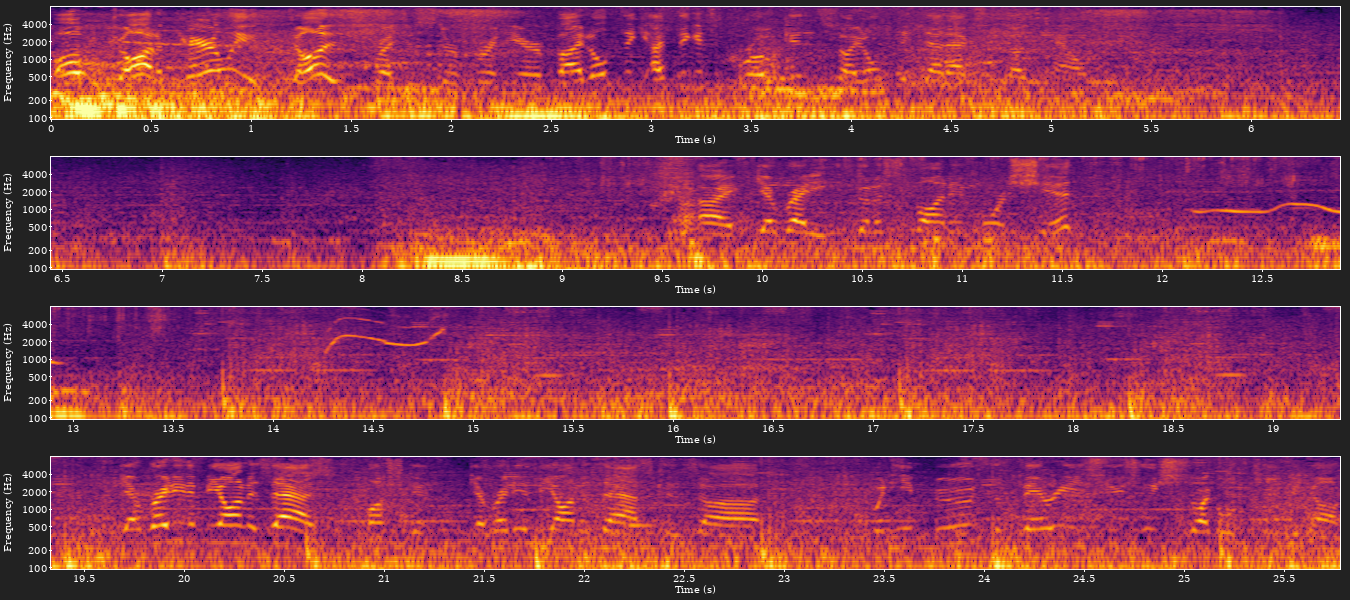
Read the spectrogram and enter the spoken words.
Oh god, apparently it does register for in here, but I don't think, I think it's broken, so I don't think that actually does count. Alright, get ready. He's gonna spawn in more shit. Get ready to be on his ass, Muskin. Get ready to be on his ass, because uh, when he moves, the fairies usually struggle keeping up.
